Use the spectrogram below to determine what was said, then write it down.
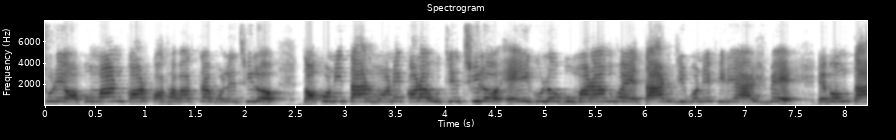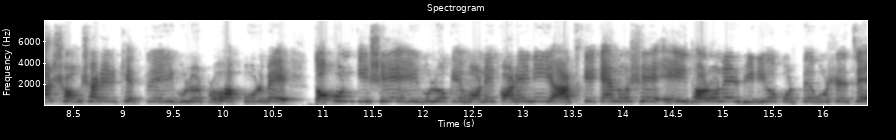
ছুঁড়ে অপমানকর কথাবার্তা বলেছিল, তখনই তার মনে করা উচিত ছিল, এইগুলো বুমারাং হয়ে তার জীবনে ফিরে আসবে এবং তার সংসারের ক্ষেত্রে এইগুলোর প্রভাব পড়বে? তখন কি সে এইগুলোকে মনে করেনি? আজকে কেন সে এই ধরনের ভিডিও করতে বসেছে?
